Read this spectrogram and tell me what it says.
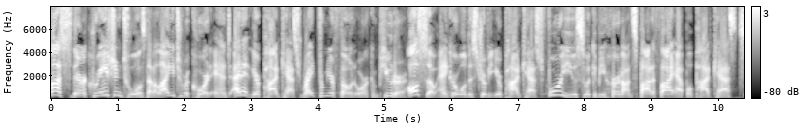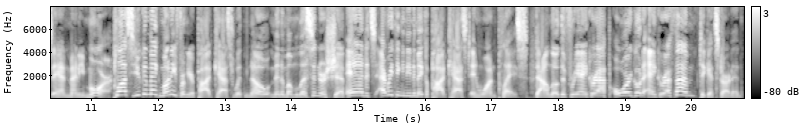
Plus, there are creation tools that allow you to record and edit your podcast right from your phone or computer. Also, Anchor will distribute your podcast for you so it can be heard on Spotify, Apple Podcasts, and many more. Plus, you can make money from your podcast with no minimum listenership, and it's everything you need to make a podcast in one place. Download the free Anchor app or go to Anchor FM to get started.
